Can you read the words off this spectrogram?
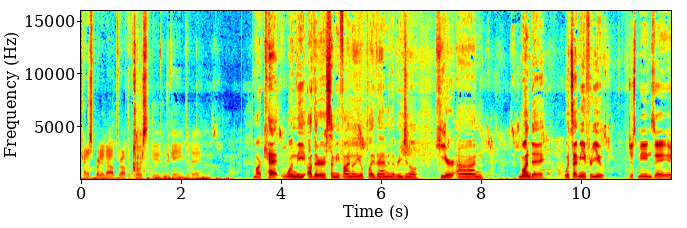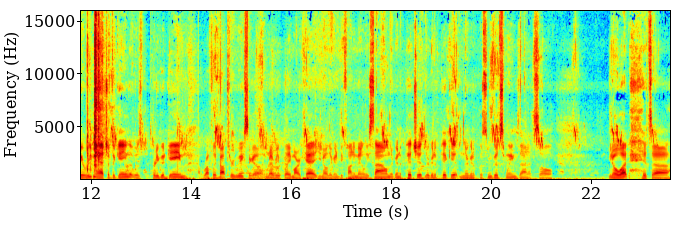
kind of spread it out throughout the course of the, the game today. Marquette won the other semifinal. You'll play them in the regional here on Monday. What's that mean for you? Just means a, a, rematch of the game that was a pretty good game uh, roughly about three weeks ago. Whenever you play Marquette, you know they're going to be fundamentally sound. They're going to pitch it. They're going to pick it, and they're going to put some good swings on it. So, you know what? It's a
